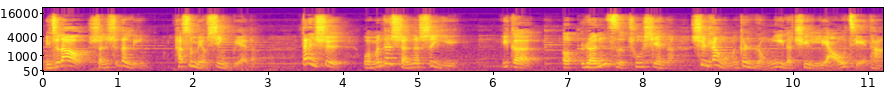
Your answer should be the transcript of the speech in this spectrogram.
你知道，神是个灵，他是没有性别的。但是我们的神呢，是以一个。呃，人子出现呢，是让我们更容易的去了解他。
